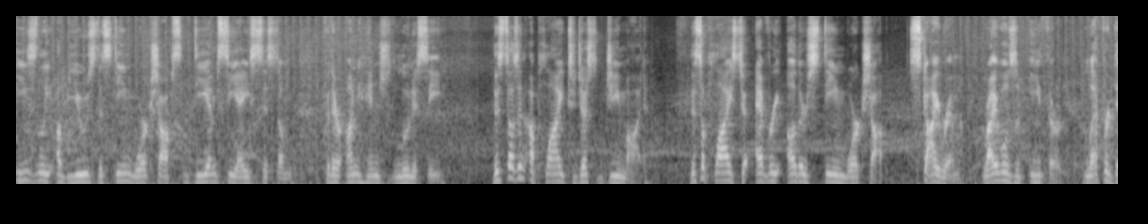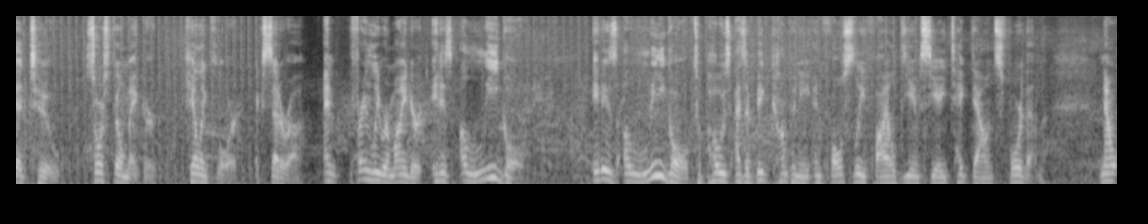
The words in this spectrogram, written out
easily abuse the Steam Workshop's DMCA system for their unhinged lunacy. This doesn't apply to just Gmod. This applies to every other Steam Workshop, Skyrim, Rivals of Aether, Left 4 Dead 2, Source Filmmaker, Killing Floor, etc. And friendly reminder, it is illegal. It is illegal to pose as a big company and falsely file DMCA takedowns for them. Now,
